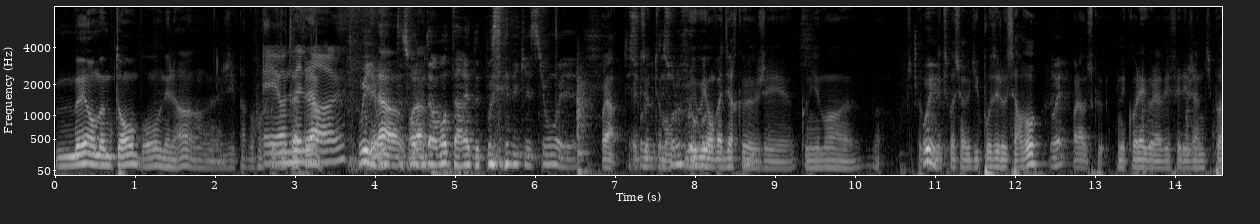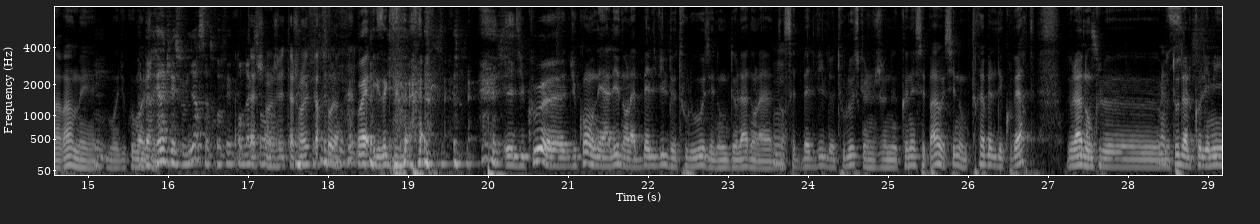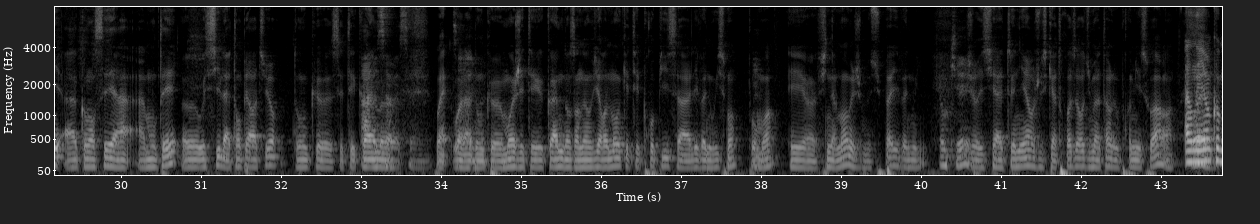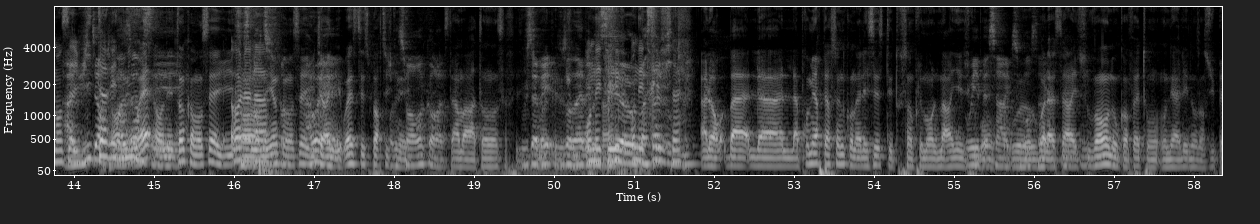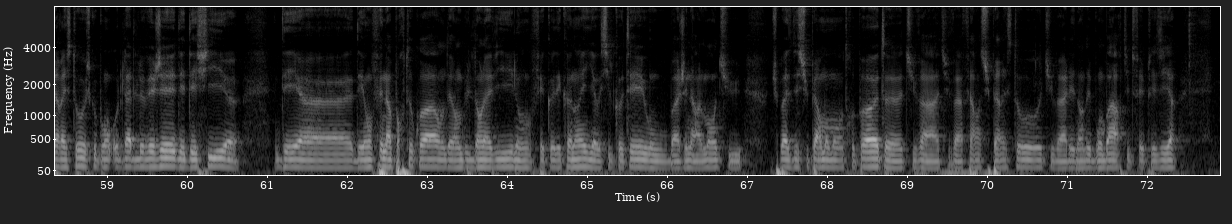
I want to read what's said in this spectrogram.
Mais en même temps, bon, on est là. hein, J'ai pas grand-chose Et d'autre on à est faire. là. hein. Oui, Et là, de toute façon, voilà. au bout d'un moment, t'arrêtes de te poser des questions et. Voilà, T'es sur le- exactement. le oui, oui, on va dire que j'ai euh, communément, euh, un petit peu Oui. comme l'expression le dit, poser le cerveau. Ouais. Voilà, parce que mes collègues l'avaient fait déjà un petit peu avant, mais Mm. moi, du coup, Ah moi, bah, j'ai- rien que les souvenirs, ça te refait prendre T'as l'accent. changé, t'as changé de perso là. Ouais, exactement. et du coup, euh, du coup, on est allé dans la belle ville de Toulouse, et donc de là, dans, la, Mm. dans cette belle ville de Toulouse que je ne connaissais pas aussi, donc très belle découverte. De là, donc le, le taux d'alcoolémie a commencé à, à monter, euh, aussi la température, donc euh, c'était quand Ah, même. ça, euh, ouais, c'est- Ouais, voilà, vrai, donc euh, moi j'étais quand même dans un environnement qui était propice à l'évanouissement pour Mm. moi, et euh, finalement, mais je me suis pas évanoui. Ok. J'ai réussi à tenir jusqu'à 3h du matin le premier soir. En Ouais. ayant commencé À à 8h30. 8h30. Ouais, en étant commencé à 8 Oh là en là. ayant commencé à Ah 8h30. ouais. Ouais, c'était sportif, On est mais sur un record c'était un marathon, ça faisait Vous, avez, vous en avez On laissé, était- euh, on est très fiers. Alors, bah, la, la première personne qu'on a laissée, c'était tout simplement le marié. Oui, bah, bon, ça arrive euh, souvent, ça. voilà, ça arrive Mm. souvent. Donc, en fait, on, on est allé dans un super resto. Parce que, bon, au-delà de l'EVG, des défis, euh, des, euh, des on fait n'importe quoi, on déambule dans la ville, on fait que des conneries. Il y a aussi le côté où, bah, généralement, tu, tu passes des super moments entre potes, euh, tu vas, tu vas faire un super resto, tu vas aller dans des bons bars, tu te fais plaisir.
